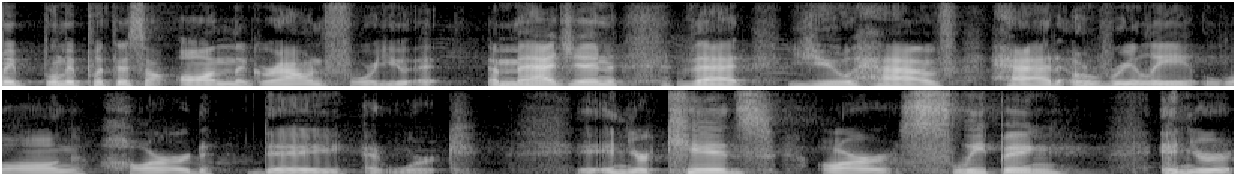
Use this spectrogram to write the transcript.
me, let me put this on the ground for you. Imagine that you have had a really long, hard day at work, and your kids are sleeping, and your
